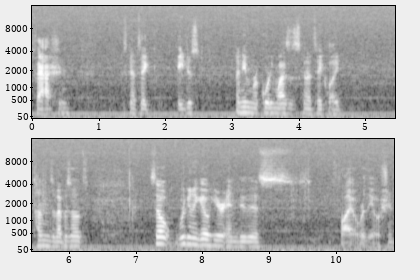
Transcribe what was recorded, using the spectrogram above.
fashion is going to take ages. And even recording wise, it's going to take like tons of episodes. So, we're going to go here and do this fly over the ocean.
